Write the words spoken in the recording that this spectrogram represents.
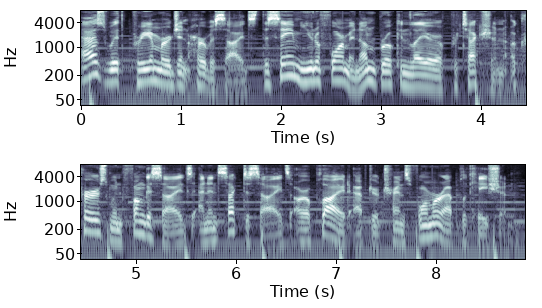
As with pre-emergent herbicides, the same uniform and unbroken layer of protection occurs when fungicides and insecticides are applied after transformer application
